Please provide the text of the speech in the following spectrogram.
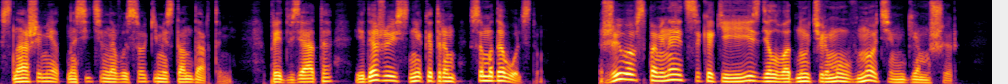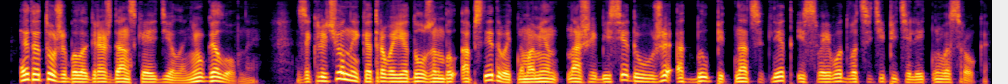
с нашими относительно высокими стандартами, предвзято и даже с некоторым самодовольством. Живо вспоминается, как я ездил в одну тюрьму в Ноттингемшир. Это тоже было гражданское дело, не уголовное. Заключенный, которого я должен был обследовать на момент нашей беседы, уже отбыл 15 лет из своего 25-летнего срока.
